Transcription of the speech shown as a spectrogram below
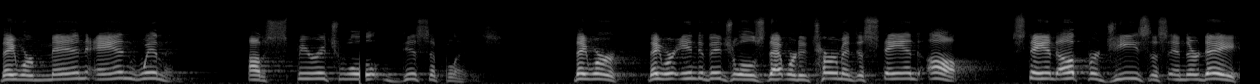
they were men and women of spiritual disciplines. They were, they were individuals that were determined to stand up, stand up for Jesus in their day.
